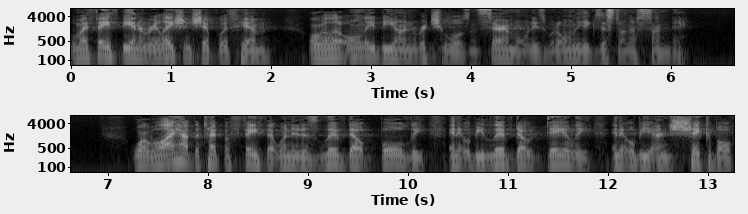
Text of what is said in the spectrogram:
Will my faith be in a relationship with Him, or will it only be on rituals and ceremonies, would only exist on a Sunday? Or will I have the type of faith that when it is lived out boldly and it will be lived out daily and it will be unshakable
